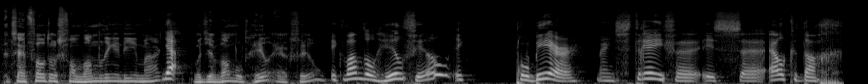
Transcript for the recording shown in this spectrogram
Het zijn foto's van wandelingen die je maakt. Ja. Want je wandelt heel erg veel. Ik wandel heel veel. Ik probeer, mijn streven is eh, elke dag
